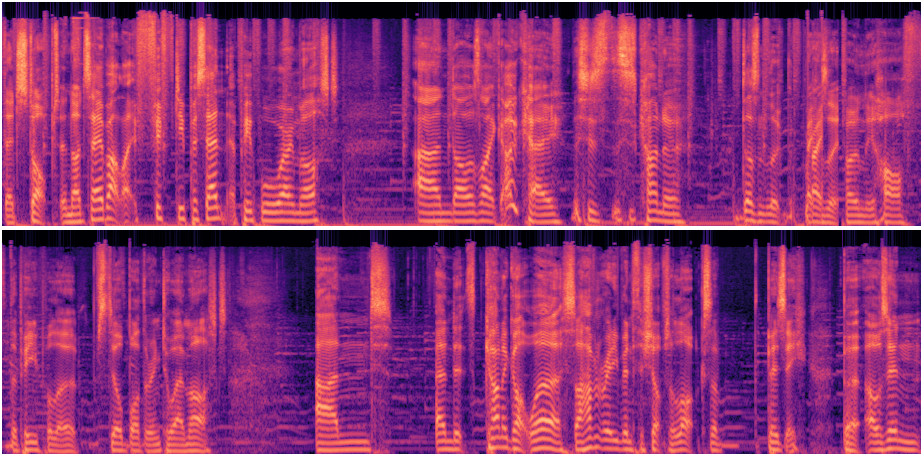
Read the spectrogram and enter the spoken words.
they'd stopped. And I'd say about like 50% of people were wearing masks. And I was like, okay, this is this is kind of doesn't look great if only half the people are still bothering to wear masks. And and it's kind of got worse. I haven't really been to the shops a lot because I'm busy. But I was in.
